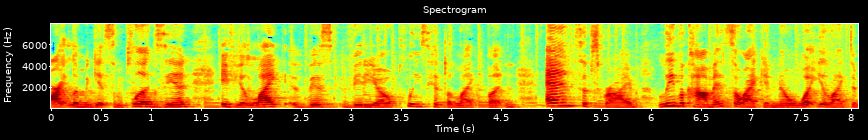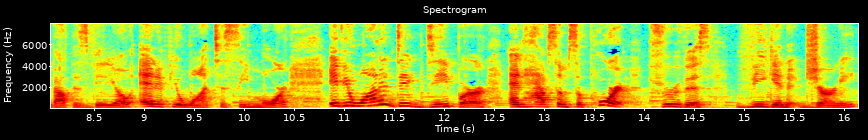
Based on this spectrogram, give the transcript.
All right, let me get some plugs in. If you like this video, please hit the like button and subscribe. Leave a comment so I can know what you liked about this video and if you want to see more. If you want to dig deeper and have some support through this vegan journey,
